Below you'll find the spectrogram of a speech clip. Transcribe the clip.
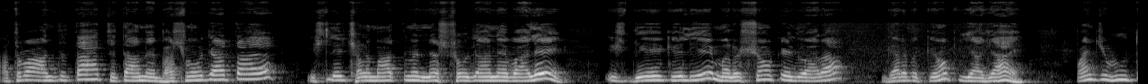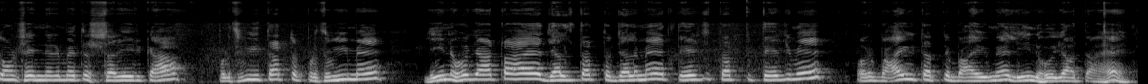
अथवा अंततः चिता में भस्म हो जाता है, इसलिए क्षणमात्र में नष्ट हो जाने वाले इस देह के लिए मनुष्यों के द्वारा गर्व क्यों किया जाए? पंचभूतों से निर्मित शरीर का पृथ्वी तत्व पृथ्वी में लीन हो जाता है, जल तत्व जल में, तेज तत्व तेज में और वायु तत्व वायु में लीन हो जाता है।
